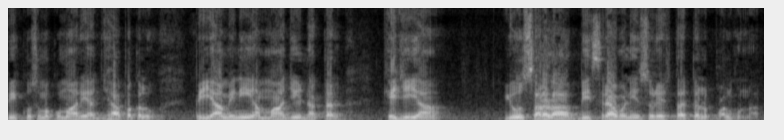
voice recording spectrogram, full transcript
పి కుసుమకుమారి అధ్యాపకులు P Yamini Ammaji doctor Kezia U Sarala B Sravani Suresh తదితరులు పాల్గొన్నారు.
